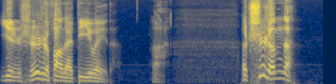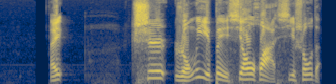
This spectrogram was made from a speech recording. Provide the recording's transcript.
饮食是放在第一位的。啊那吃什么呢？哎，吃容易被消化吸收的。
